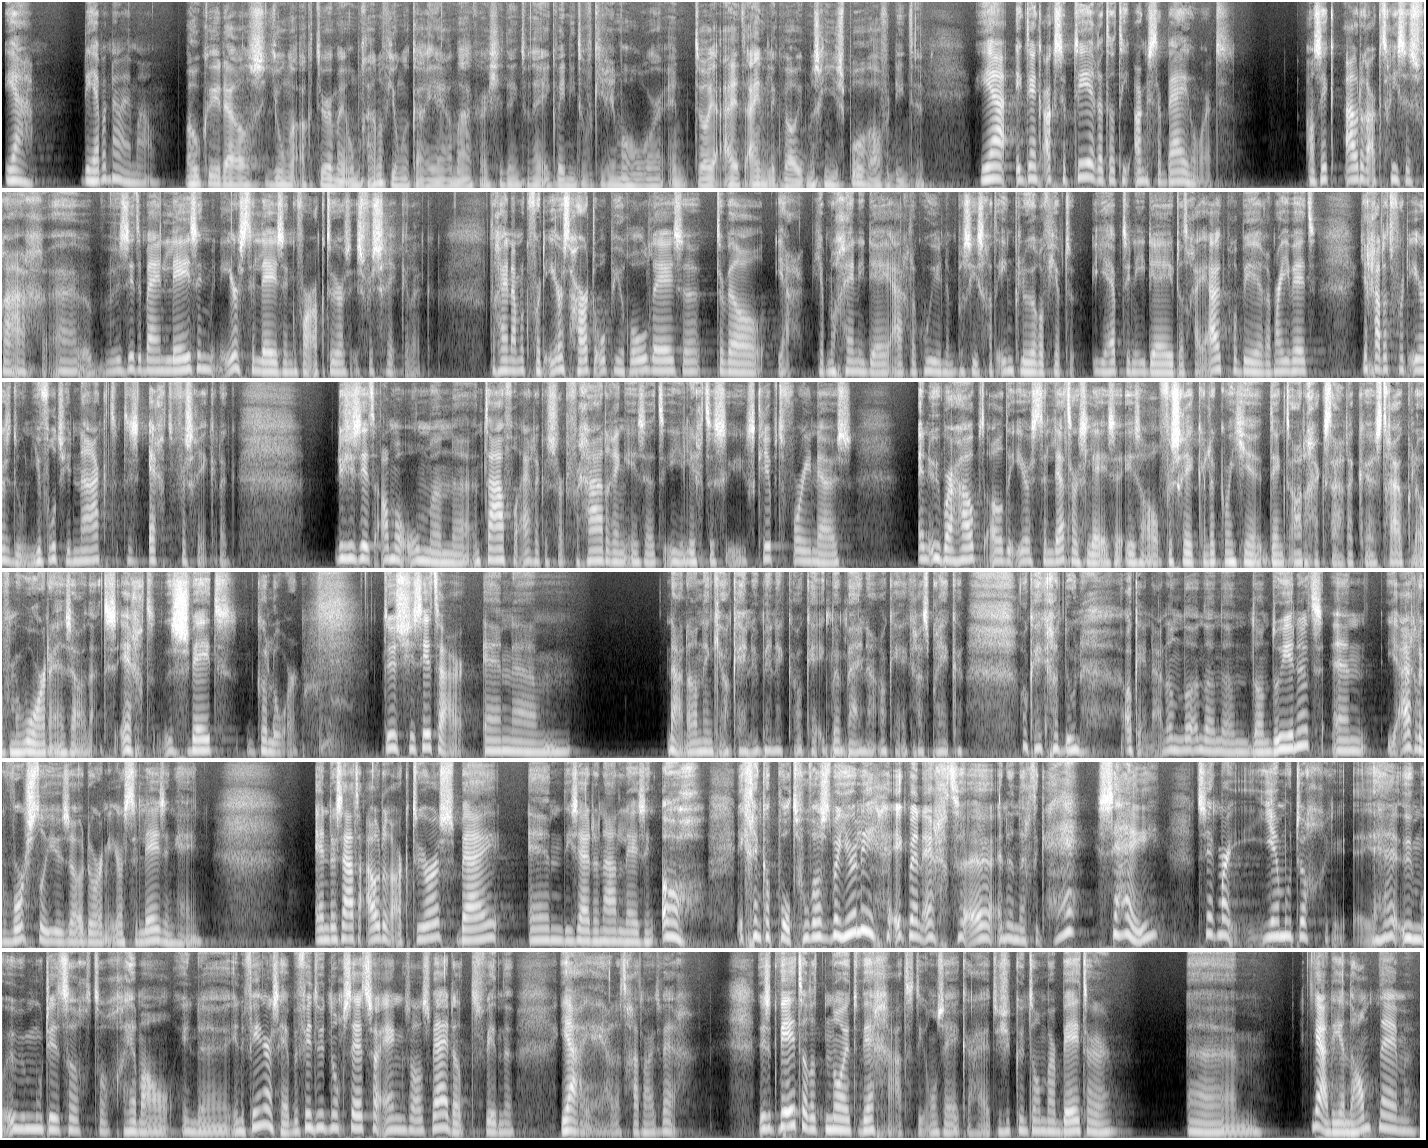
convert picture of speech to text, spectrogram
ja, die heb ik nou eenmaal. Maar hoe kun je daar als jonge acteur mee omgaan of jonge carrièremaker als je denkt van hé, ik weet niet of ik hier helemaal hoor en terwijl je uiteindelijk wel misschien je sporen al verdiend hebt. Ja, ik denk accepteren dat die angst erbij hoort. Als ik oudere actrices vraag, eh, we zitten bij een lezing, mijn eerste lezing voor acteurs is verschrikkelijk. Dan ga je namelijk voor het eerst hardop je rol lezen, terwijl ja, je hebt nog geen idee eigenlijk hoe je hem precies gaat inkleuren. Of je hebt, je hebt een idee, dat ga je uitproberen, maar je weet, je gaat het voor het eerst doen. Je voelt je naakt, het is echt verschrikkelijk. Dus je zit allemaal om een, eh, een tafel, eigenlijk een soort vergadering is het. Je ligt een script voor je neus. En überhaupt al de eerste letters lezen is al verschrikkelijk. Want je denkt, oh, dan ga ik dadelijk eh, struikelen over mijn woorden en zo. Nou, het is echt zweet galore. Dus je zit daar en ehm, nou, dan denk je, oké, nu ben ik, oké, ik ben bijna, oké, ik ga spreken. Oké, ik ga het doen. Oké, nou, dan, dan, dan, dan, doe je het. En je, eigenlijk worstel je zo door een eerste lezing heen. En er zaten oudere acteurs bij. En die zeiden na de lezing: Oh, ik ging kapot. Hoe was het bij jullie? Ik ben echt. eh, en dan dacht ik: Hè, zij? Zeg maar, jij moet toch. Hè, u, u moet dit toch, toch helemaal in de, in de vingers hebben. Vindt u het nog steeds zo eng zoals wij dat vinden? Ja, ja, ja, dat gaat nooit weg. Dus ik weet dat het nooit weggaat, die onzekerheid. Dus je kunt dan maar beter. ehm, ja, die aan de hand nemen.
